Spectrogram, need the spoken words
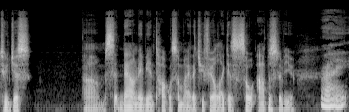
to just um, sit down maybe and talk with somebody that you feel like is so opposite of you. Right.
